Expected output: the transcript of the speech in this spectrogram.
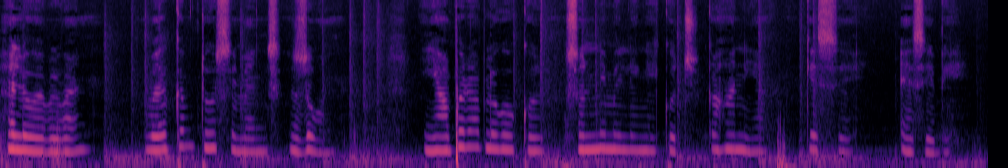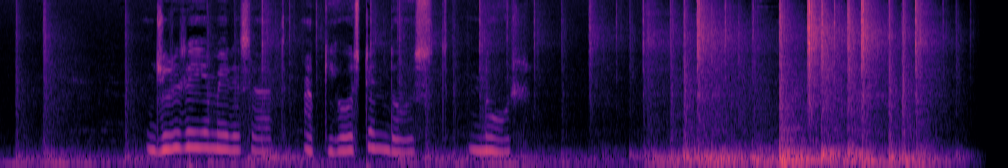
Hello everyone welcome to Siemens zone यहाँ पर आप लोगों को सुनने मिलेंगी कुछ कहानियाँ, किस्से ऐसे भी। जुड़ी रहिए मेरे साथ आपकी होस्ट एंड दोस्त नूर।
